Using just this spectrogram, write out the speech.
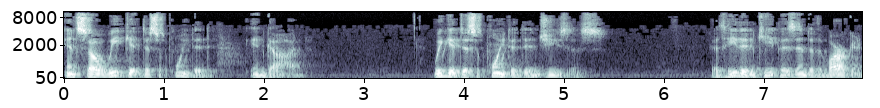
And so we get disappointed in God. We get disappointed in Jesus because he didn't keep his end of the bargain.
